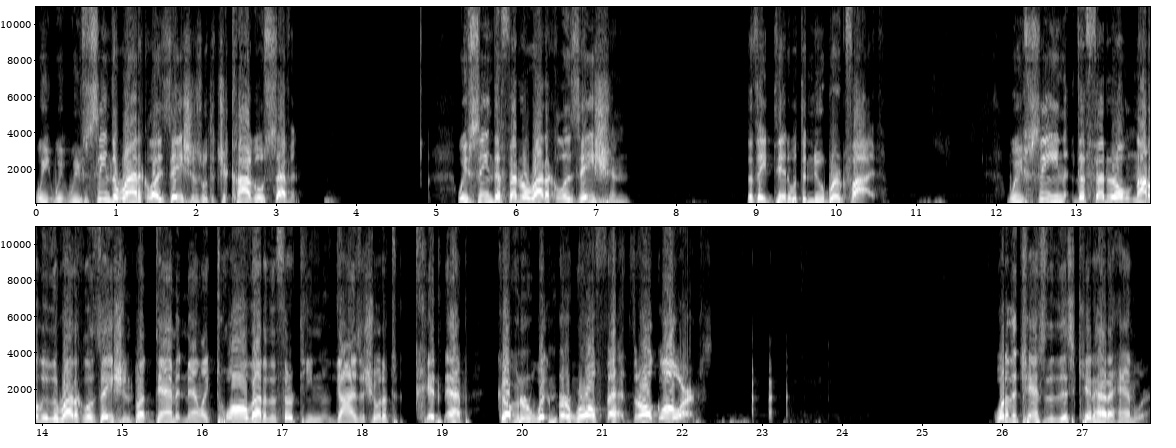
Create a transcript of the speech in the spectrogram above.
we, we, we've seen the radicalizations with the Chicago Seven. We've seen the federal radicalization that they did with the Newburgh Five. We've seen the federal, not only the radicalization, but damn it, man, like 12 out of the 13 guys that showed up to kidnap Governor Whitmer were all feds. They're all glowworms. what are the chances that this kid had a handler?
